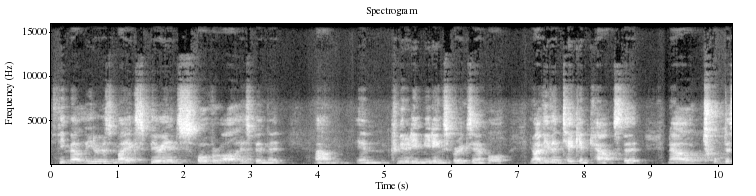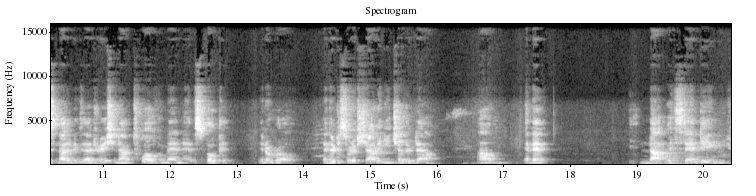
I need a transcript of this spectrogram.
female leaders, my experience overall has been that um, in community meetings, for example, you know, I've even taken counts that now, tw- this is not an exaggeration, now 12 men have spoken in a row, and they're just sort of shouting each other down. Um, and then, notwithstanding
